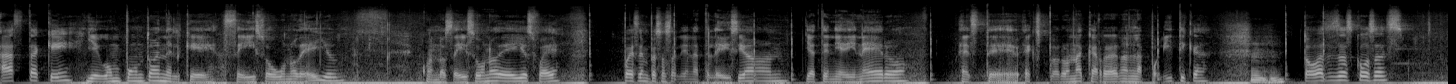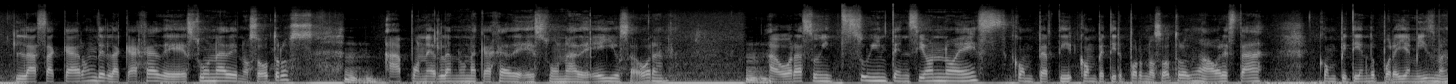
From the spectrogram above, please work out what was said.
hasta que llegó un punto en el que se hizo uno de ellos. Cuando se hizo uno de ellos fue, pues empezó a salir en la televisión, ya tenía dinero, este, exploró una carrera en la política. Todas esas cosas la sacaron de la caja de es una de nosotros a ponerla en una caja de es una de ellos ahora. Ahora su, su, intención no es competir, competir por nosotros, ahora está compitiendo por ella misma.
